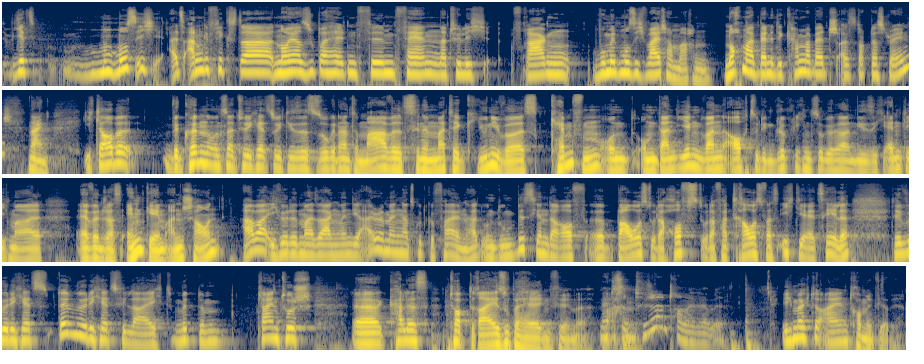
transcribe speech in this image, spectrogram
Jetzt muss ich als angefixter neuer Superheldenfilm-Fan natürlich fragen, womit muss ich weitermachen? Nochmal Benedict Cumberbatch als Doctor Strange? Nein, ich glaube, wir können uns natürlich jetzt durch dieses sogenannte Marvel Cinematic Universe kämpfen und um dann irgendwann auch zu den Glücklichen zu gehören, die sich endlich mal Avengers Endgame anschauen. Aber ich würde mal sagen, wenn dir Iron Man ganz gut gefallen hat und du ein bisschen darauf äh, baust oder hoffst oder vertraust, was ich dir erzähle, dann würde ich jetzt, dann würde ich jetzt vielleicht mit einem kleinen Tusch äh, Kalles Top 3 Superheldenfilme Möchtest machen. Möchtest du einen Tusch oder einen Trommelwirbel? Ich möchte einen Trommelwirbel.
